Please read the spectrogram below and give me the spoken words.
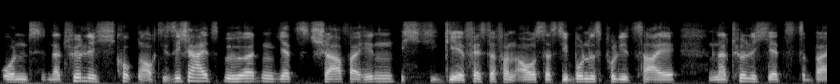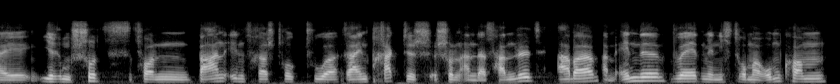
Und natürlich gucken auch die Sicherheitsbehörden jetzt schärfer hin. Ich gehe fest davon aus, dass die Bundespolizei natürlich jetzt bei ihrem Schutz von Bahninfrastruktur rein praktisch schon anders handelt. Aber am Ende werden wir nicht drum herum kommen,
